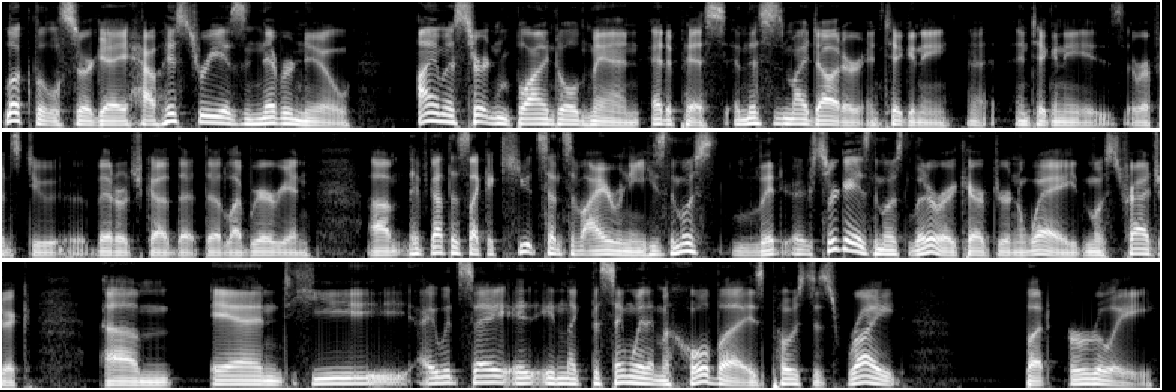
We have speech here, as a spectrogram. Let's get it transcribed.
Look, little Sergei, how history is never new. I am a certain blind old man, Oedipus, and this is my daughter, Antigone. Uh, Antigone is a reference to Verochka, the, the librarian. Um, they've got this like acute sense of irony. He's the most lit- Sergei is the most literary character in a way, the most tragic. Um, and he, I would say, in, in, like the same way that Mekhova is posed as right, but early.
